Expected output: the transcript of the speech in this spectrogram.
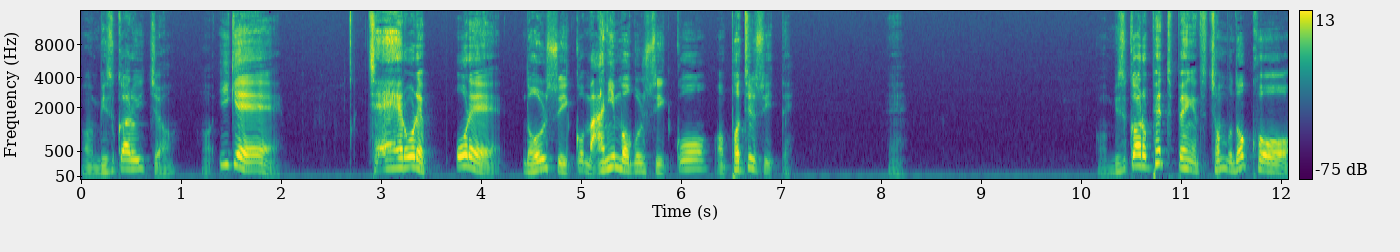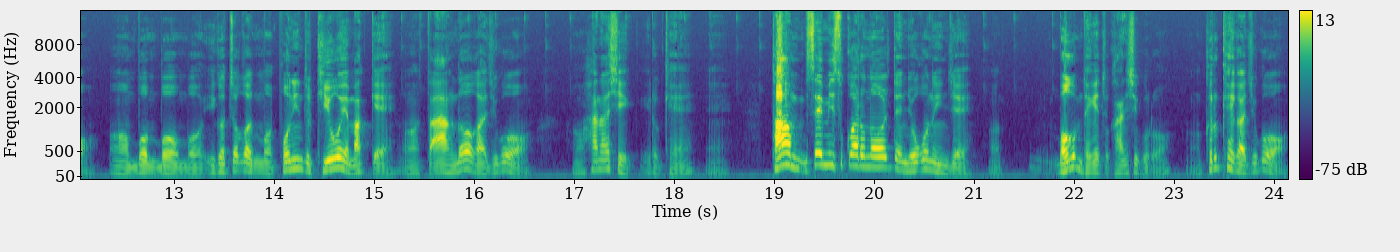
어 미숫가루 있죠. 어 이게 제일 오래 오래 넣을 수 있고 많이 먹을 수 있고 어, 버틸 수 있대. 어, 미숫가루 페트병에 전부 넣고 어뭐뭐 뭐 이것저것 뭐 본인들 기호에 맞게 어, 딱 넣어가지고 어, 하나씩 이렇게 예. 다음 새 미숫가루 넣을 땐 요거는 이제 어, 먹으면 되겠죠 간식으로 어, 그렇게 해가지고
